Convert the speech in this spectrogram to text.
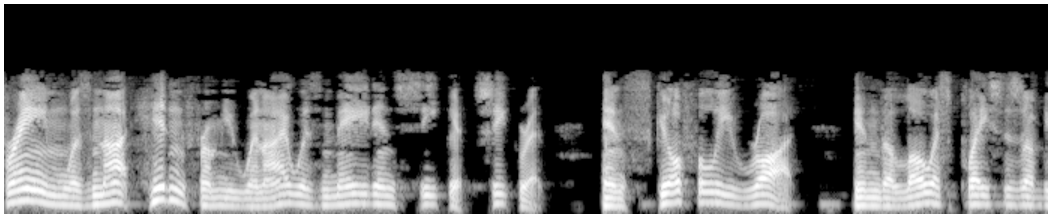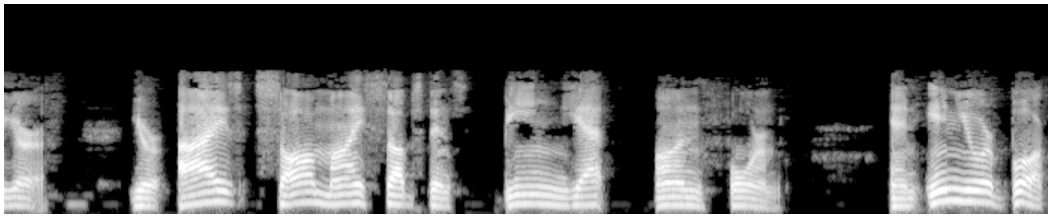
frame was not hidden from you when I was made in secret, secret and skillfully wrought in the lowest places of the earth. Your eyes saw my substance being yet unformed. And in your book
